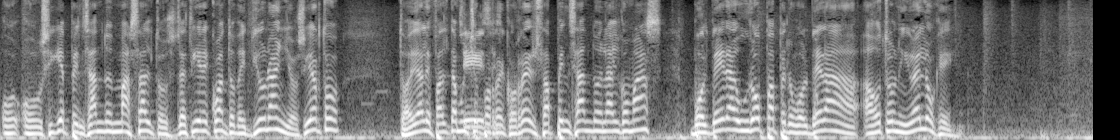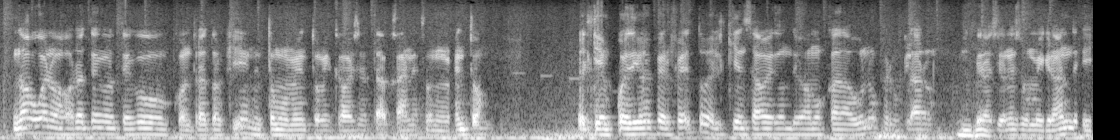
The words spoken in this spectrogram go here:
o- o sigue pensando en más altos? Usted tiene cuánto, 21 años, ¿cierto? Todavía le falta mucho Sí, por sí. recorrer. ¿Está pensando en algo más? ¿Volver a Europa, pero volver a, a otro nivel o qué? No, bueno, ahora tengo, tengo contrato aquí. En estos momentos mi cabeza está acá en estos momentos. El tiempo de Dios es perfecto. Él quién sabe dónde vamos cada uno, pero claro, las aspiraciones son muy grandes y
